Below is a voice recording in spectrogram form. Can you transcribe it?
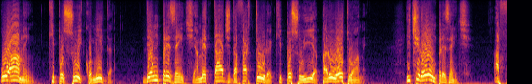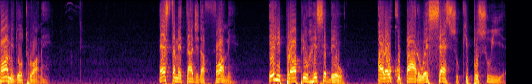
O homem que possui comida deu um presente, a metade da fartura que possuía para o outro homem e tirou um presente, a fome do outro homem. Esta metade da fome ele próprio recebeu para ocupar o excesso que possuía.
